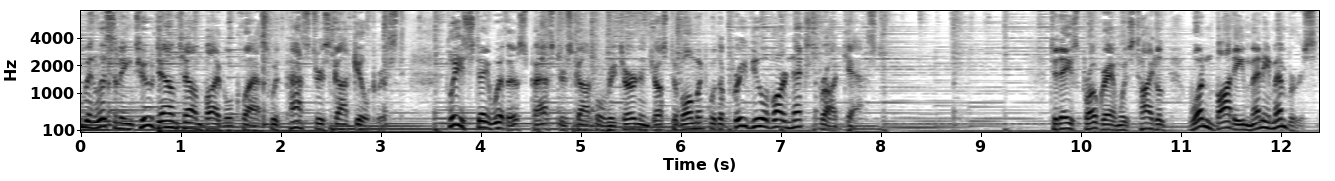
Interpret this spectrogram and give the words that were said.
You've been listening to Downtown Bible Class with Pastor Scott Gilchrist. Please stay with us. Pastor Scott will return in just a moment with a preview of our next broadcast. Today's program was titled One Body, Many Members,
